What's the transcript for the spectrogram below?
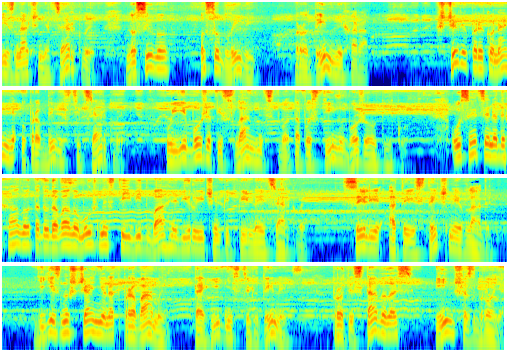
і значення церкви носило особливий родинний характер. Щире переконання у правдивості церкви, у її Боже післанництво та постійну Божу опіку. Усе це надихало та додавало мужності й відваги віруючим підпільної церкви, силі атеїстичної влади, її знущання над правами та гідністю людини протиставилась інша зброя.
